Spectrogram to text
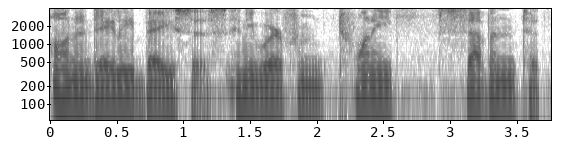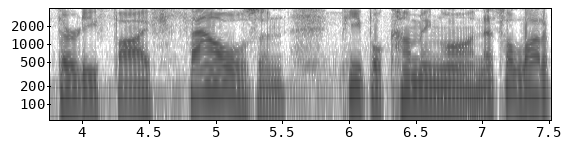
on a daily basis, anywhere from 20 seven to 35,000 people coming on. That's a lot of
